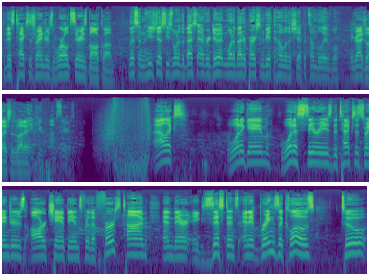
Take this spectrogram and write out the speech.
to this Texas Rangers World Series ball club? Listen, he's just he's one of the best to ever do it, and what a better person to be at the helm of the ship. It's unbelievable. Congratulations, buddy. Thank you. I'm serious. Alex, what a game. What a series. The Texas Rangers are champions for the first time in their existence, and it brings a close to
